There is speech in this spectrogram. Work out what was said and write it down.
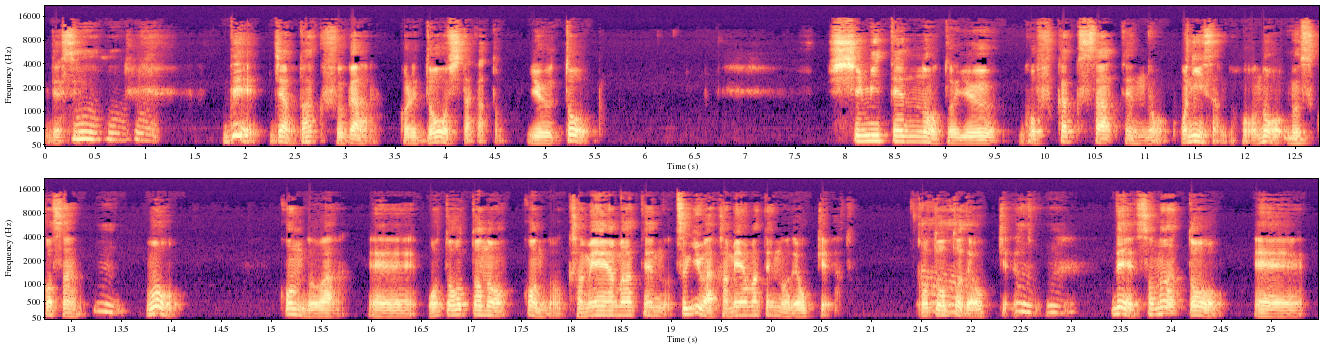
ですよ。で、じゃあ幕府がこれどうしたかというと、伏見天皇という後不覚さ天皇、お兄さんの方の息子さん。を、今度は、えー弟の今度亀山天皇、次は亀山天皇で OK だと。弟で OK だと。うんうん。で、その後、えー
